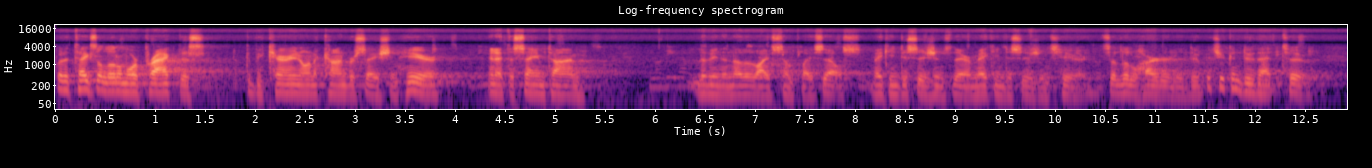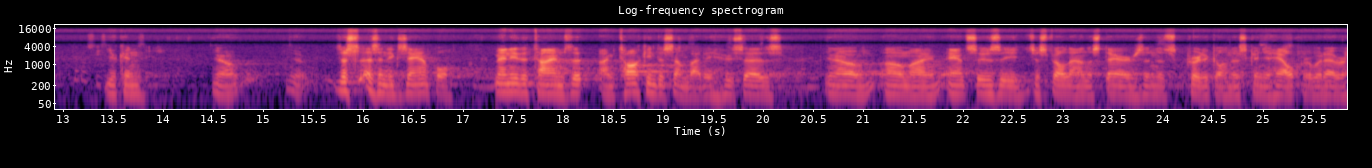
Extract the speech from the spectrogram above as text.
But it takes a little more practice to be carrying on a conversation here and at the same time living another life someplace else, making decisions there, making decisions here. It's a little harder to do, but you can do that too. You can, you know, you know just as an example, many of the times that I'm talking to somebody who says, you know, oh, my Aunt Susie just fell down the stairs and is critical and this, can you help or whatever.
